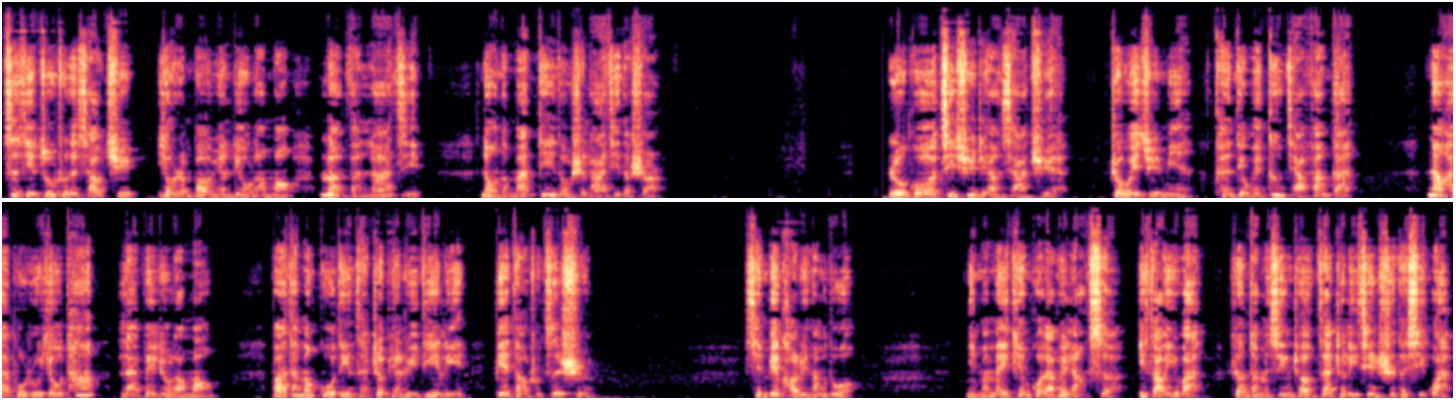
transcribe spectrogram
自己租住的小区有人抱怨流浪猫乱翻垃圾，弄得满地都是垃圾的事儿。如果继续这样下去，周围居民肯定会更加反感。那还不如由他来喂流浪猫，把它们固定在这片绿地里，别到处滋事。先别考虑那么多，你们每天过来喂两次，一早一晚，让他们形成在这里进食的习惯。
